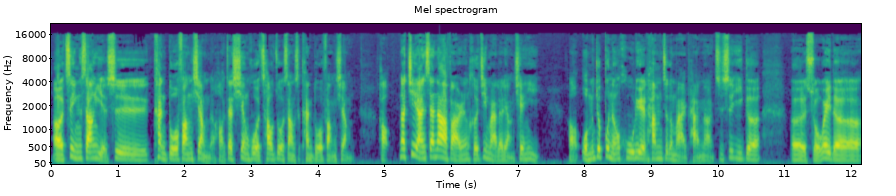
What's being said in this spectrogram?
呃，自营商也是看多方向的哈，在现货操作上是看多方向。好，那既然三大法人合计买了两千亿，好，我们就不能忽略他们这个买盘啊，只是一个呃所谓的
